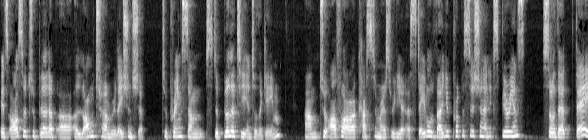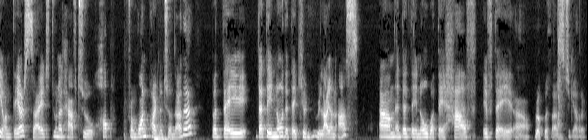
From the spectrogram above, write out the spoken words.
it's also to build up a, a long-term relationship, to bring some stability into the game um, to offer our customers really a stable value proposition and experience so that they, on their side, do not have to hop from one partner to another, but they that they know that they can rely on us um, and that they know what they have if they uh, work with us together.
